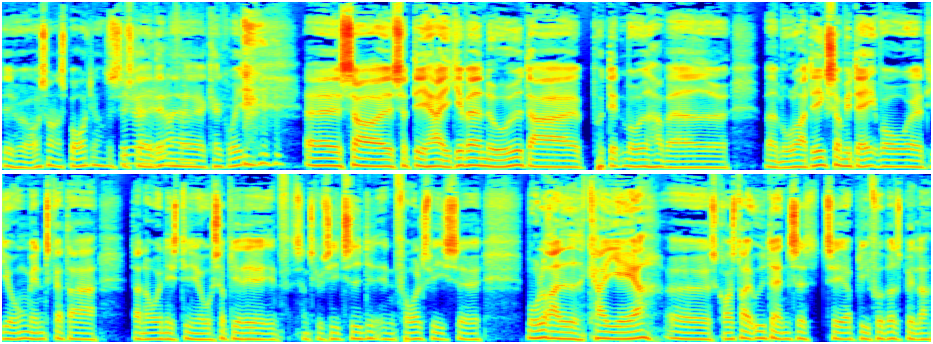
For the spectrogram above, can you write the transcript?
Det hører også under sport, jo, hvis vi skal i den her kategori. øh, så, så det har ikke været noget, der på den måde har været, øh, været målrettet. Det er ikke som i dag, hvor øh, de unge mennesker, der, der når i næste niveau, så bliver det, en, sådan skal vi sige, tidligt en forholdsvis øh, målrettet karriere, øh, skråstrej uddannelse til at blive fodboldspiller.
